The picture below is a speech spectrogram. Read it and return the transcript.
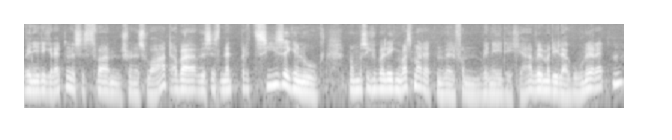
Venedig retten, das ist zwar ein schönes Wort, aber das ist nicht präzise genug. Man muss sich überlegen, was man retten will von Venedig. Ja? Will man die Lagune retten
